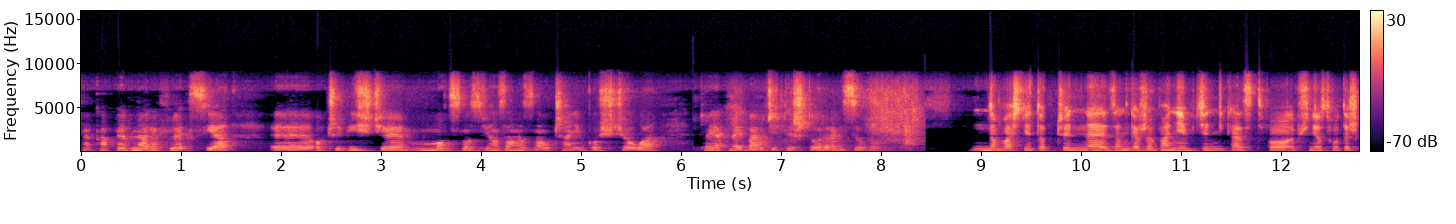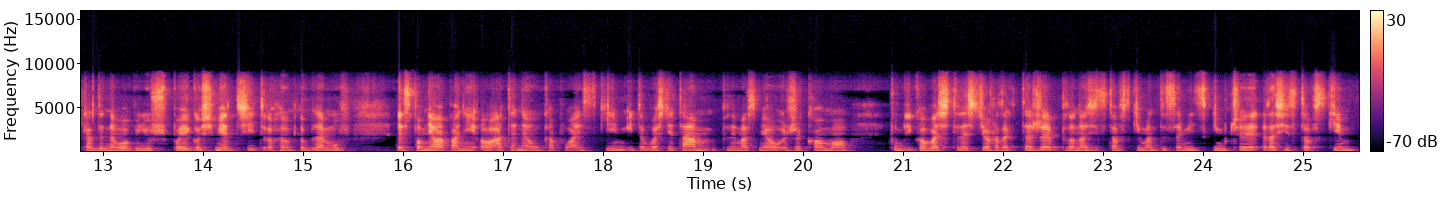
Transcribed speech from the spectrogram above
Taka pewna refleksja, oczywiście mocno związana z nauczaniem Kościoła, to jak najbardziej też to realizował. No właśnie to czynne zaangażowanie w dziennikarstwo przyniosło też kardynałowi już po jego śmierci trochę problemów. Wspomniała Pani o Ateneum Kapłańskim i to właśnie tam prymas miał rzekomo publikować treści o charakterze pronazistowskim, antysemickim czy rasistowskim.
